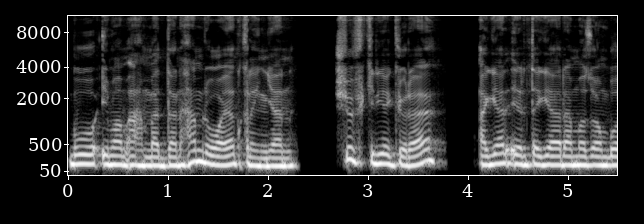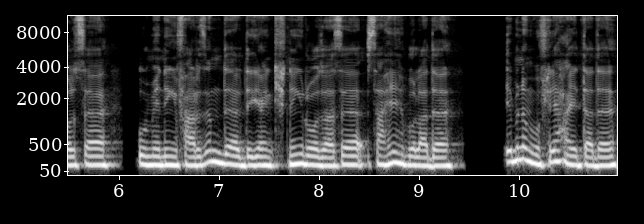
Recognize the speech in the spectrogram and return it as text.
Bu Imom Ahmaddan ham rivoyat qilingan. Shu fikrga ko'ra, agar ertaga Ramazon bo'lsa, u mening farzimdir degan kishining rozasi sahih bo'ladi. Ibn Muflih aytadi:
